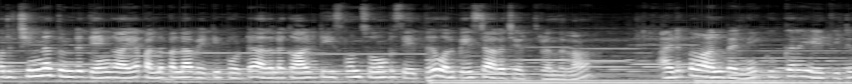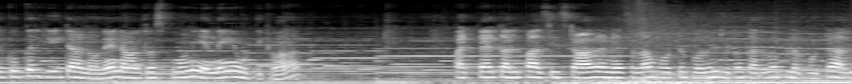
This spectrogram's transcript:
ஒரு சின்ன துண்டு தேங்காயை பல்லு பல்லாக வெட்டி போட்டு அதில் கால் டீஸ்பூன் சோம்பு சேர்த்து ஒரு பேஸ்ட்டை அரைச்சி எடுத்துகிட்டு வந்துடலாம். அடுப்பை ஆன் பண்ணி குக்கரை ஏற்றிட்டு குக்கர் ஹீட் ஆனோடனே நாலரை ஸ்பூன் எண்ணெயை ஊற்றிக்கலாம் பட்டை கல்பாசி ஸ்டார் அனஸ் எல்லாம் போட்டு பொரிஞ்சதும் கருவேப்பிலை போட்டு அது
